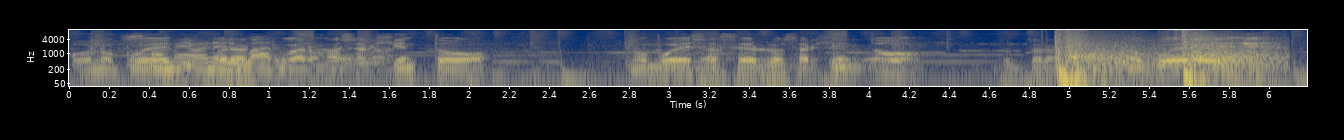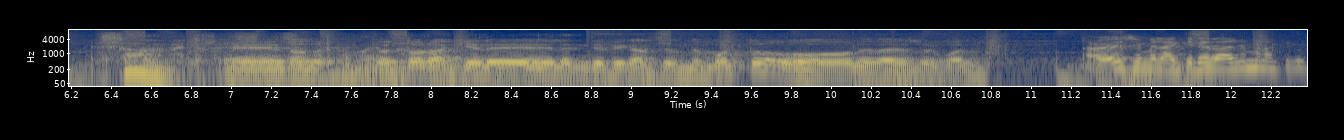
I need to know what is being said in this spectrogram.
O no puedes disparar bar. tu arma, sargento. No puedes hacerlo, sargento. Doctora, No puedes. Eh, doc- doctora, ¿quiere la identificación de muerto o le da eso igual? A ver, si me la quiere dar, yo me la quiero.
